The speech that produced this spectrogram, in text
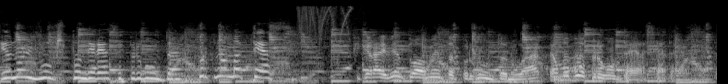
Eu não lhe vou responder essa pergunta porque não me apetece. Ficará eventualmente a pergunta no ar. É uma boa pergunta essa.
